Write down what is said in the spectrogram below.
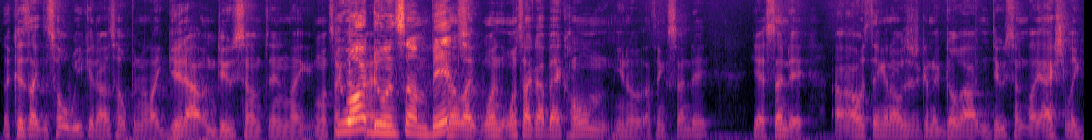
because like this whole weekend, I was hoping to like get out and do something. Like once I You are back- doing something, bitch. No, like once once I got back home, you know, I think Sunday. Yeah, Sunday. I, I was thinking I was just gonna go out and do something, like actually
